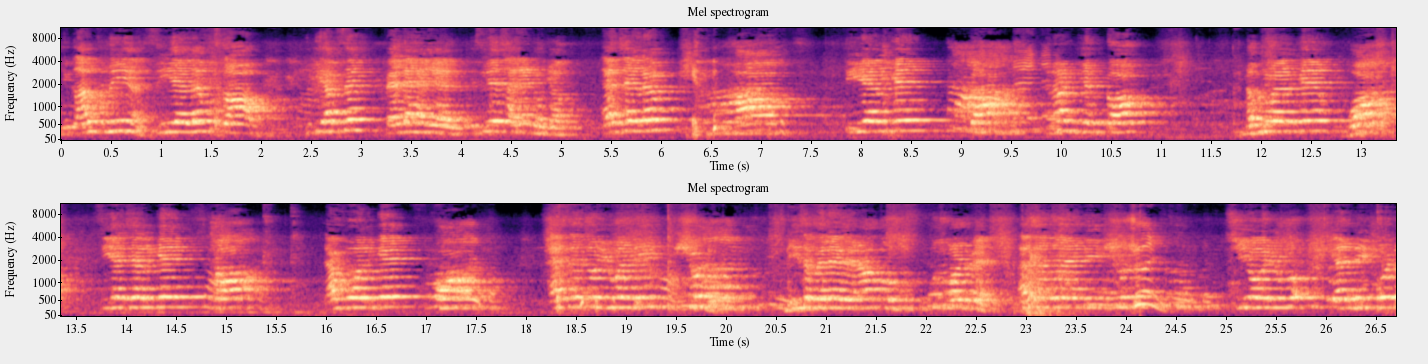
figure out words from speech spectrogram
ये काल तो नहीं है सी एल क्योंकि एफ़ से पहले है ये इसलिए साइलेंट हो गया. एच एल हाफ़ टी के है ना? ये talk W K walk C K chalk F K folk S H should D से पहले है ना तो कुछ वर्ड में S H O L D should C O U L D good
